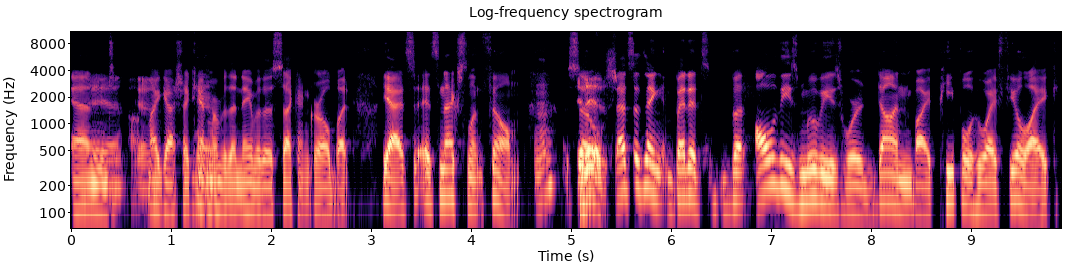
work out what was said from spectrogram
and Yeah, oh my gosh, I can't Yeah. remember the name of the second girl, but yeah, it's it's an excellent film. Mhm. So It is. that's the thing, but it's but all of these movies were done by people who I feel like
